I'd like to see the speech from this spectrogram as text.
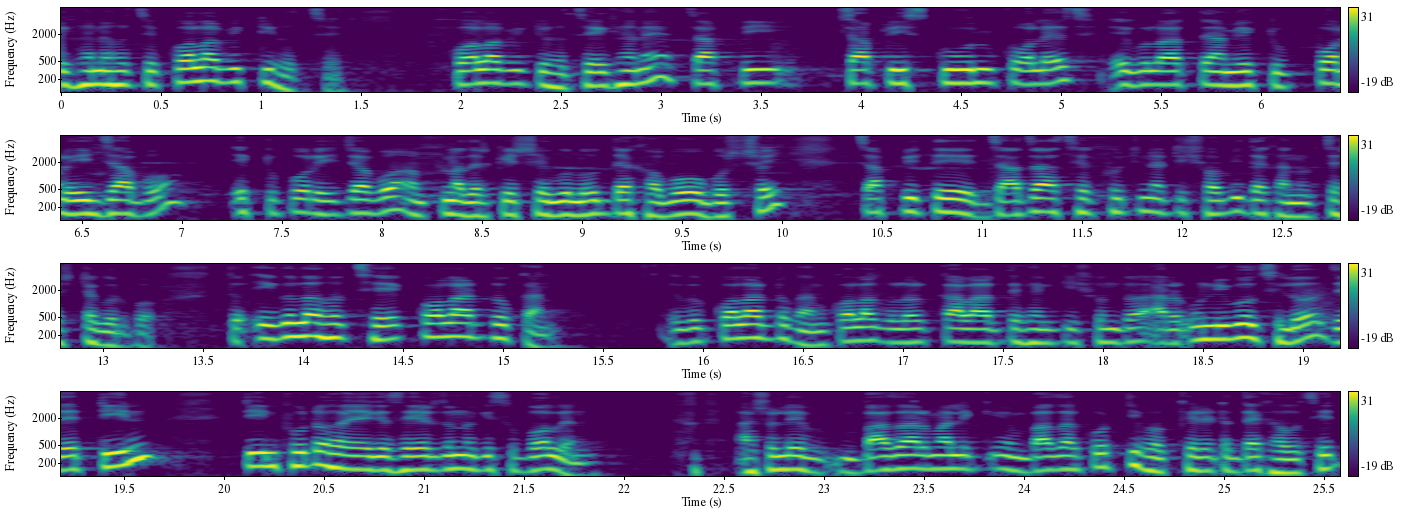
এখানে হচ্ছে কলা বিক্রি হচ্ছে। কলা বিক্রি হচ্ছে এখানে, চাপড়ি চাপড়ি স্কুল, কলেজ, এগুলাতে আমি একটু পরেই যাব, একটু পরেই যাব, আপনাদেরকে সেগুলো দেখাবো অবশ্যই। চাপড়িতে যা যা আছে খুঁটিনাটি সবই দেখানোর চেষ্টা করব। তো এগুলো হচ্ছে কলার দোকান। এগুলো কলার দোকান, কলাগুলোর কালার দেখেন কি সুন্দর। আর উনি বলছিল যে টিন টিন ফুটো হয়ে গেছে, এর জন্য কিছু বলেন। আসলে বাজার মালিক, বাজার কর্তৃপক্ষের এটা দেখা উচিত।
